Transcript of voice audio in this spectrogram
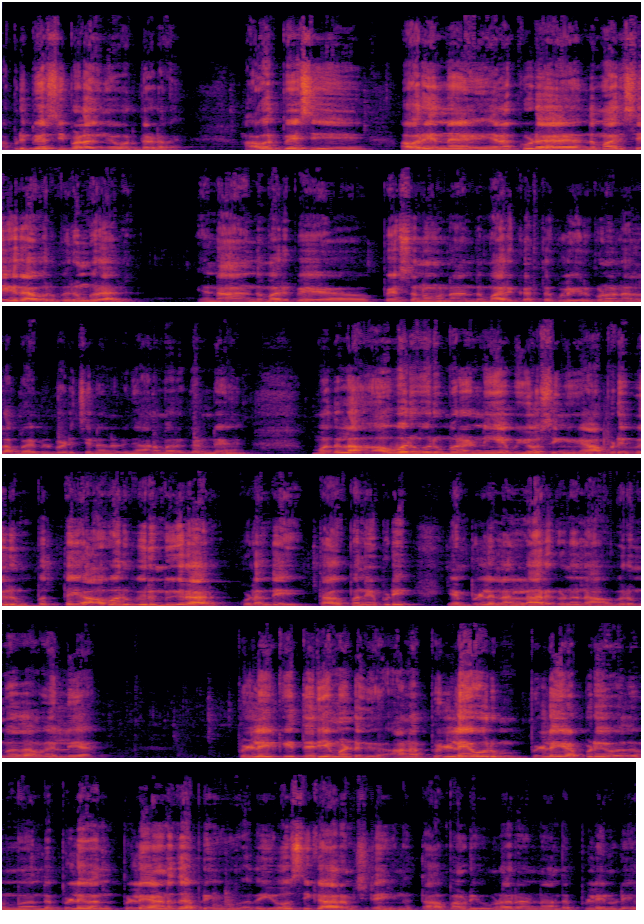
அப்படி பேசி பழகுங்க ஒரு தடவை. அவர் பேசி அவர் என்ன எனக்கு கூட இந்த மாதிரி செய்கிற அவர் விரும்புகிறாரு நான் இந்த மாதிரி பே பேசணும். நான் இந்த மாதிரி கருத்துக்குள்ளே இருக்கணும். நல்லா பைபிள் படித்து நல்ல ஞானமாக இருக்கேன்னு முதல்ல அவர் விரும்புகிறான்னு நீங்கள் யோசிங்க அப்படி விரும்பத்தை அவர் விரும்புகிறார். குழந்தை தகப்பன் எப்படி? என் பிள்ளை நல்லா இருக்குன்னு நான் விரும்புதாவும் இல்லையா? பிள்ளைக்கு தெரிய மாட்டேங்குது. ஆனால் பிள்ளை ஒரு பிள்ளை அப்படி ஒரு அந்த பிள்ளை வந்து பிள்ளையானது அப்படி அதை யோசிக்க ஆரம்பிச்சிட்டேன். எங்கள் தகப்பன் அப்படி உணரன்னா அந்த பிள்ளையினுடைய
